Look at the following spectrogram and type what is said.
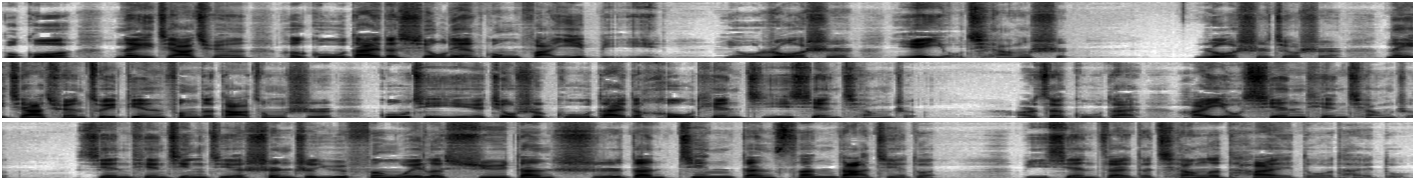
不过内家拳和古代的修炼功法一比，有弱势也有强势。弱势就是内家拳最巅峰的大宗师，估计也就是古代的后天极限强者，而在古代还有先天强者。先天境界甚至于分为了虚丹、实丹、金丹三大阶段，比现在的强了太多太多。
